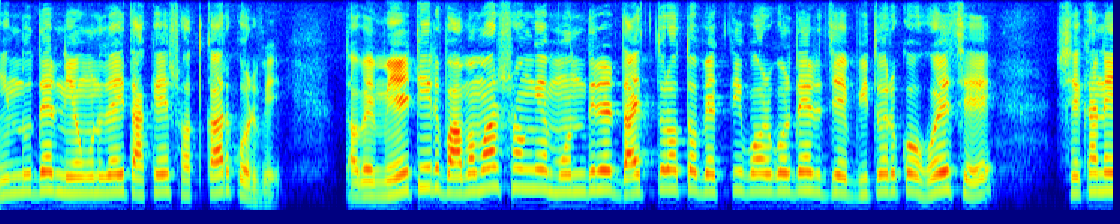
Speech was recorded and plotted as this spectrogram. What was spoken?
হিন্দুদের নিয়ম অনুযায়ী তাকে সৎকার করবে। তবে মেয়েটির বাবা মার সঙ্গে মন্দিরের দায়িত্বরত ব্যক্তিবর্গদের যে বিতর্ক হয়েছে, সেখানে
